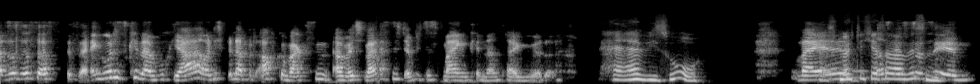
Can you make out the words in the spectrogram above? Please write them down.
also es ist, das ist ein gutes Kinderbuch, ja, und ich bin damit aufgewachsen, aber ich weiß nicht, ob ich das meinen Kindern zeigen würde. Hä, wieso? Weil das möchte ich jetzt aber wissen.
